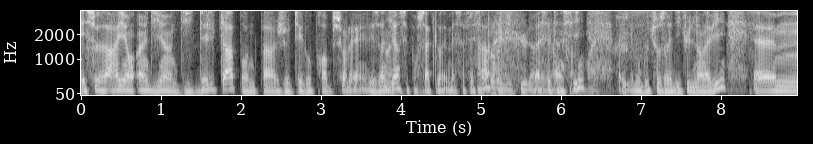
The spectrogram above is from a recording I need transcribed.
Et ce variant indien dit Delta pour ne pas jeter l'opprobre sur les, les Indiens. C'est pour ça que l'OMS a fait ça. C'est un peu ridicule. Bah, c'est ainsi. Il y a beaucoup de choses ridicules dans la vie. Euh,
